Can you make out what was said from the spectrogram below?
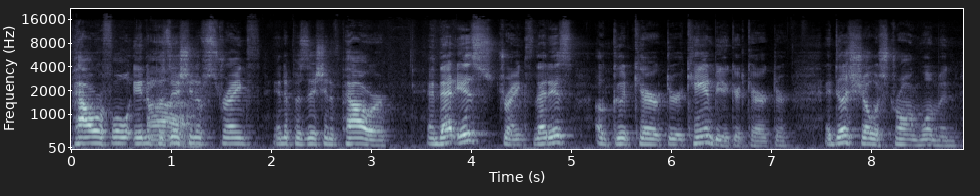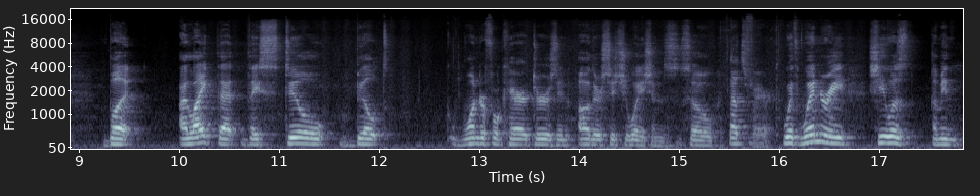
powerful, in a Ah. position of strength, in a position of power, and that is strength. That is a good character. It can be a good character. It does show a strong woman, but I like that they still built wonderful characters in other situations. So that's fair. with Winry, she was. I mean,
